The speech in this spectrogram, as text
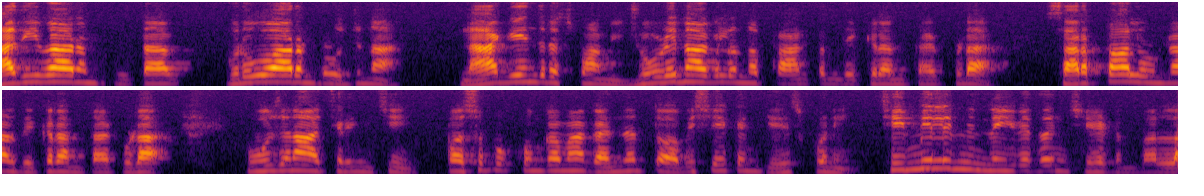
ఆదివారం పూట గురువారం రోజున నాగేంద్ర స్వామి జోడినాగులు ఉన్న ప్రాంతం దగ్గర అంతా కూడా సర్పాలు ఉన్న దగ్గర అంతా కూడా పూజన ఆచరించి పసుపు కుంకుమ గంధంతో అభిషేకం చేసుకొని చిమ్మిలిని నివేదన చేయడం వల్ల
